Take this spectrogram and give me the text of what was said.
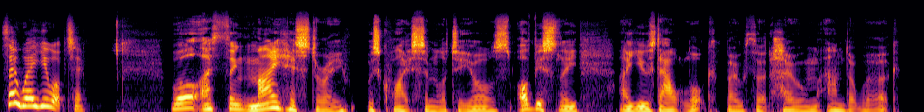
So, where are you up to? Well, I think my history was quite similar to yours. Obviously, I used Outlook both at home and at work.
